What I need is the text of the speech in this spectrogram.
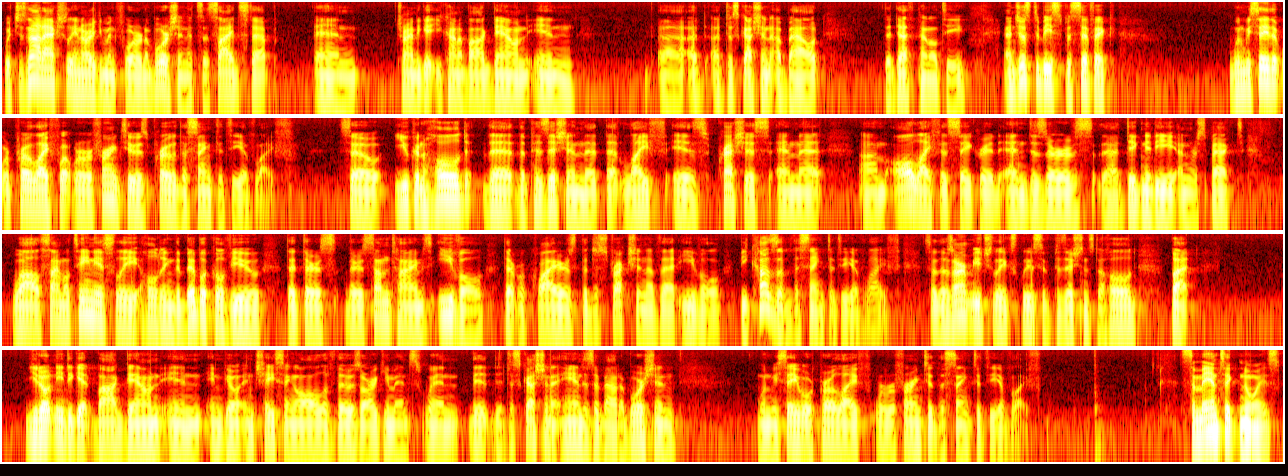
which is not actually an argument for an abortion. It's a sidestep and trying to get you kind of bogged down in uh, a, a, discussion about the death penalty. And just to be specific, when we say that we're pro life, what we're referring to is pro the sanctity of life. So you can hold the, the position that, that life is precious and that um, all life is sacred and deserves uh, dignity and respect while simultaneously holding the biblical view that there's, there's sometimes evil that requires the destruction of that evil because of the sanctity of life. So those aren't mutually exclusive positions to hold, but you don't need to get bogged down in, in, go, in chasing all of those arguments when the, the discussion at hand is about abortion. When we say we're pro life, we're referring to the sanctity of life. Semantic noise.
